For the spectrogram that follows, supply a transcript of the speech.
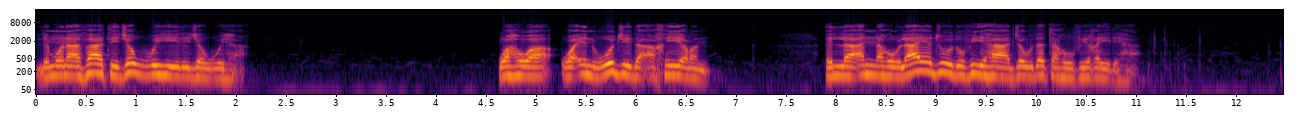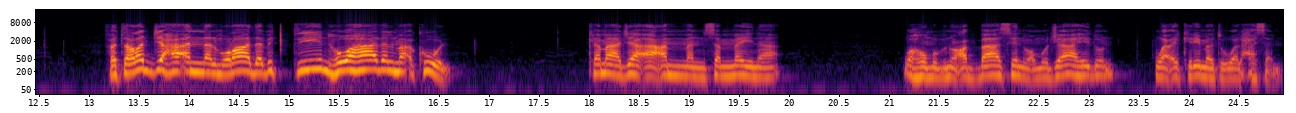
لمنافاة جوه لجوها. وهو وإن وجد أخيرا إلا أنه لا يجود فيها جودته في غيرها. فترجح أن المراد بالتين هو هذا المأكول كما جاء عمن سمينا وهم ابن عباس ومجاهد وعكرمة والحسن.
